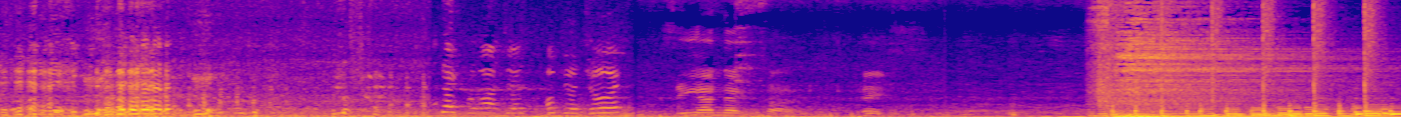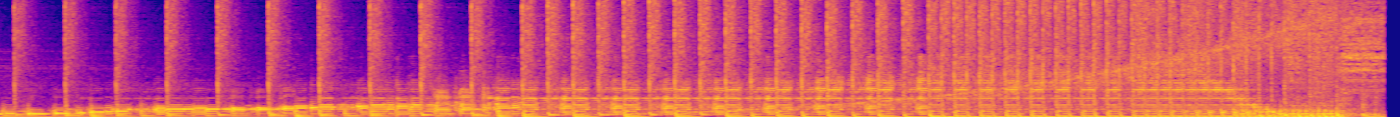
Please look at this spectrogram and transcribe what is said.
Thanks for watching. Hope you enjoyed. See y'all next time. Peace.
